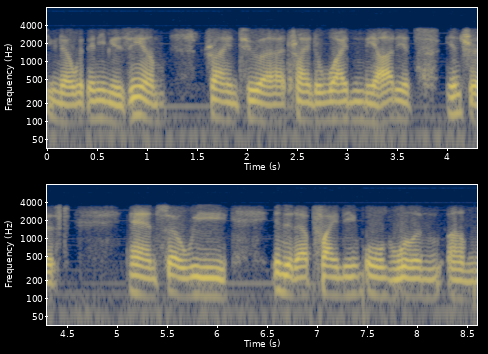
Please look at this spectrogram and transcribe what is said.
you know, with any museum trying to uh, trying to widen the audience interest. And so we ended up finding old woolen um,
